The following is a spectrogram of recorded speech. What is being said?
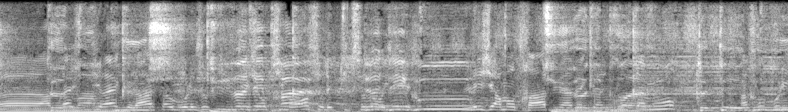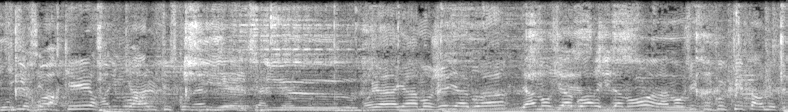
Euh, après, je vous dirais que là, ça ouvre les hostilités gentiment sur des petites sonorités légèrement trap, mais avec une dose d'amour, un fond politique assez marqué, radical, tout ce qu'on aime. Bon, il y, a- il y a à manger, il y a à boire. Il y a à manger à boire évidemment, à manger concocté par notre,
